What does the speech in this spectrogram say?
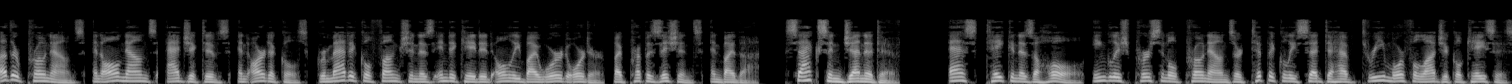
other pronouns, and all nouns, adjectives, and articles, grammatical function is indicated only by word order, by prepositions, and by the Saxon genitive s, taken as a whole. English personal pronouns are typically said to have three morphological cases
